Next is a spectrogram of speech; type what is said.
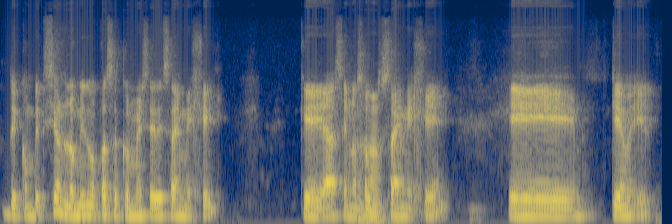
de competición. Lo mismo pasa con Mercedes AMG, que hacen los autos AMG. Eh, que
